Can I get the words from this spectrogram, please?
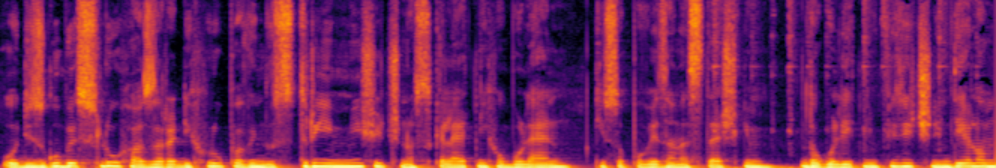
od izgube sluha zaradi hrupa v industriji, mišično-skeletnih obolenj, ki so povezane s težkim dolgoletnim fizičnim delom,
